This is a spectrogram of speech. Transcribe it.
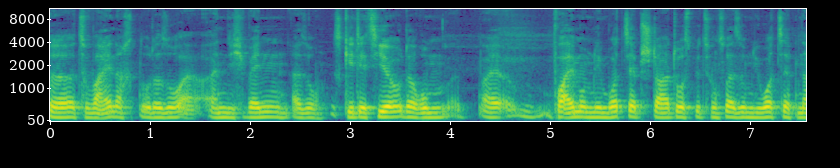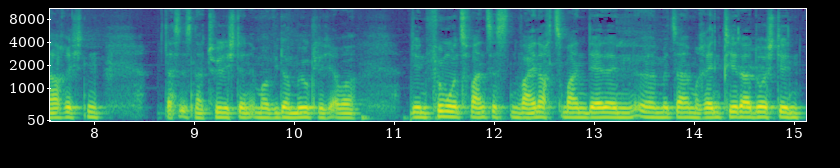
äh, zu Weihnachten oder so an dich wenden. Also es geht jetzt hier darum, äh, vor allem um den WhatsApp-Status bzw. um die WhatsApp-Nachrichten. Das ist natürlich dann immer wieder möglich, aber den 25. Weihnachtsmann, der dann äh, mit seinem Rentier da durch den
